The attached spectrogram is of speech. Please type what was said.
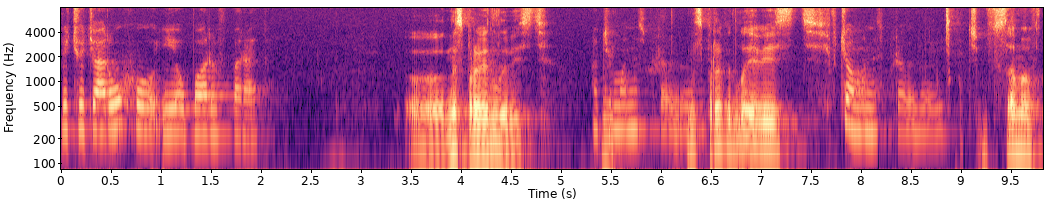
відчуття руху і опори вперед? Е, Несправедливість. А чому несправедливість? Несправедливість В чому несправедливість? Саме в,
